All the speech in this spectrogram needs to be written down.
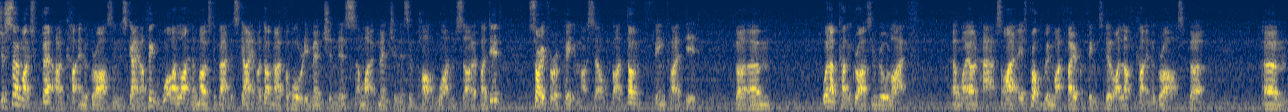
Just so much better cutting the grass in this game. I think what I like the most about this game, I don't know if I've already mentioned this, I might have mentioned this in part one, so if I did, sorry for repeating myself, but I don't think I did. But um, when I cut the grass in real life, at my own house, I, it's probably my favourite thing to do. I love cutting the grass, but um,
